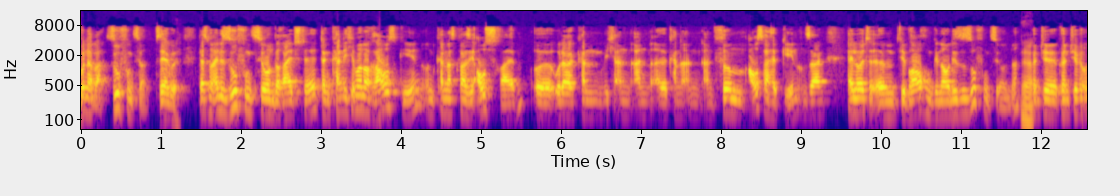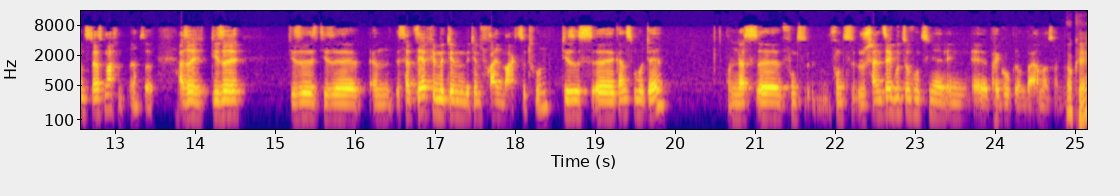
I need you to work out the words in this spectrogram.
Wunderbar, Suchfunktion, sehr gut. Dass man eine Suchfunktion bereitstellt, dann kann ich immer noch rausgehen und kann das quasi ausschreiben äh, oder kann mich an, an, äh, kann an, an Firmen außerhalb gehen und sagen, hey Leute, ähm, wir brauchen genau diese Suchfunktion. Ne? Ja. Könnt, ihr, könnt ihr uns das machen? Ne? So. Also diese, diese, diese, ähm, es hat sehr viel mit dem, mit dem freien Markt zu tun, dieses äh, ganze Modell. Und das äh, scheint sehr gut zu funktionieren in, äh, bei Google und bei Amazon. Okay.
